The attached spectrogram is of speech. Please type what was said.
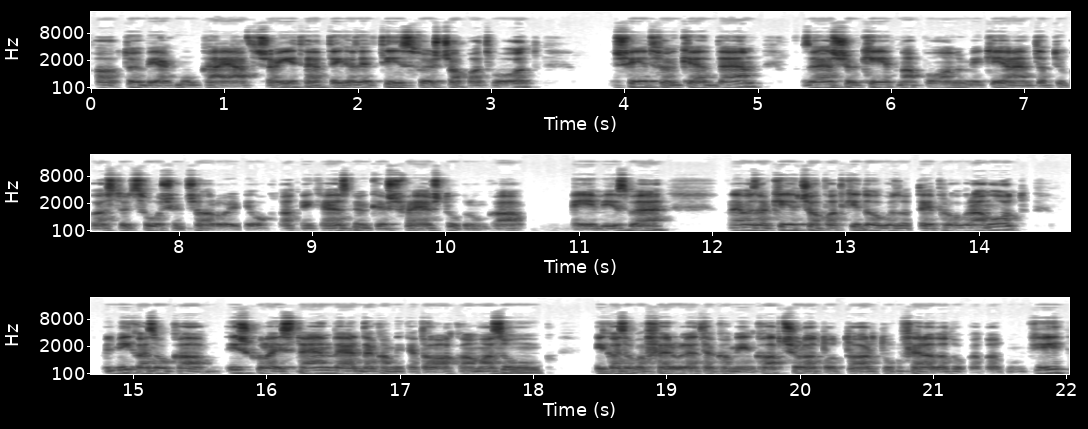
a többiek munkáját segíthették. Ez egy tízfős csapat volt, és hétfőn kedden az első két napon mi kijelentettük azt, hogy szó sincs arról, hogy oktatni kezdünk, és fejest ugrunk a mélyvízbe, hanem ez a két csapat kidolgozott egy programot, hogy mik azok a iskolai sztenderdek, amiket alkalmazunk, mik azok a felületek, amin kapcsolatot tartunk, feladatokat adunk ki,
